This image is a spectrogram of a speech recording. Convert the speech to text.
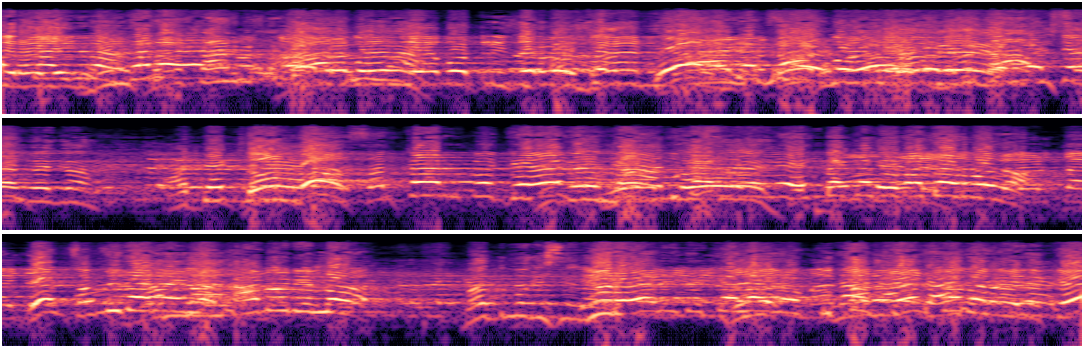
ಮಾತಾಡ್ತೀರಾ ಅಬೌಟ್ ರಿಸರ್ವೇಶನ್ ಸರ್ಕಾರದ ಬಗ್ಗೆ ಮಾತಾಡ್ಬೋದ. ಏನ್ ಸಂವಿಧಾನ ಇಲ್ಲ ಕಾನೂನು ಇಲ್ಲ ಮತ್ ಮುಗಿಸ್ತೀನಿ. ಇವ್ರು ಇದಕ್ಕೆ?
